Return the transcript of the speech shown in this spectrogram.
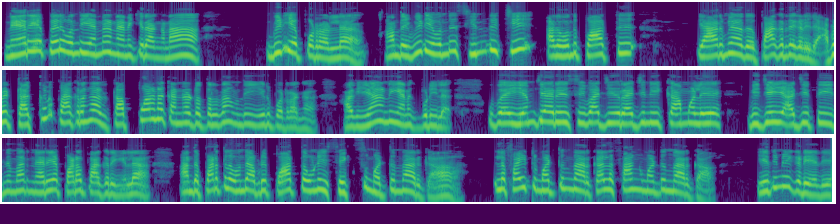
நிறைய பேர் வந்து என்ன நினைக்கிறாங்கன்னா வீடியோ போடுறோம்ல அந்த வீடியோ வந்து சிந்திச்சு அதை வந்து பார்த்து யாருமே அதை பார்க்குறதே கிடையாது. அப்படியே டக்குன்னு பார்க்குறாங்க அது தப்பான கண்ணோட்டத்தில் தான் வந்து ஈடுபடுறாங்க. அது ஏன்னு எனக்கு புரியல. இப்போ எம்ஜிஆர் சிவாஜி ரஜினி கமல் விஜய் அஜித் இந்த மாதிரி நிறைய படம் பார்க்குறீங்களா அந்த படத்தில் வந்து அப்படியே பார்த்தவொடனே செக்ஸ் மட்டும்தான் இருக்கா? இல்லை ஃபைட்டு மட்டும்தான் இருக்கா? இல்லை சாங் மட்டும்தான் இருக்கா? எதுவுமே கிடையாது.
